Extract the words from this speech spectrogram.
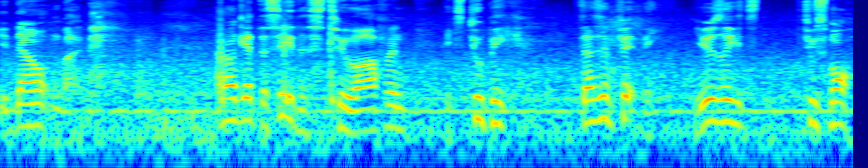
you don't, but I don't get to see this too often. It's too big. Doesn't fit me. Usually it's too small.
